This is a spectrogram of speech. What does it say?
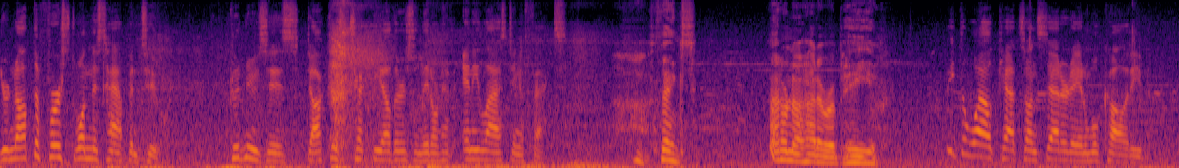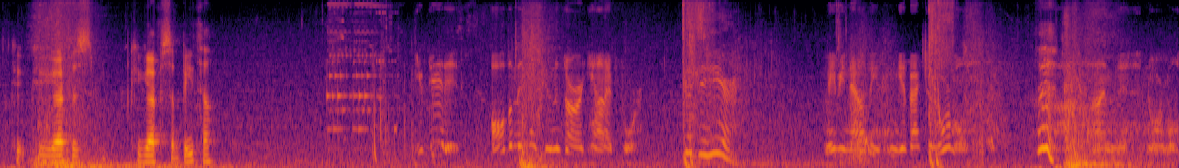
You're not the first one this happened to. Good news is, doctors checked the others and they don't have any lasting effects. Oh, thanks. I don't know how to repay you. Beat the Wildcats on Saturday and we'll call it even. Could, could you go for could you go for some pizza? You did it. All the missing students are accounted for. Good to hear. Maybe now things can get back to normal. I miss normal.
